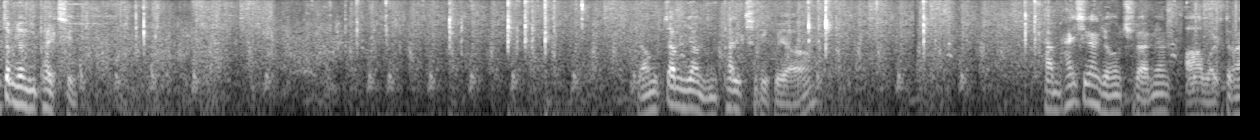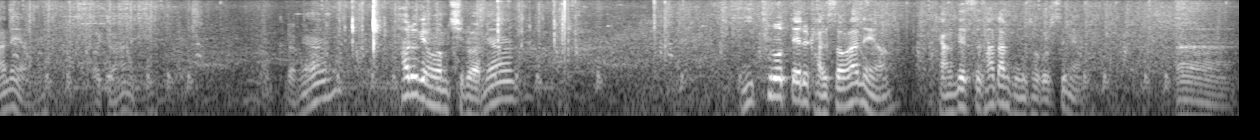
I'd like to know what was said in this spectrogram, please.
0.0287. 영 0.0287이고요. 한 1시간 경험치로 하면 아, 월등하네요. 월등하네. 그러면 하루 경험치로 하면 2%대를 달성하네요. 강데스 4단 공석을 쓰면. 아,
